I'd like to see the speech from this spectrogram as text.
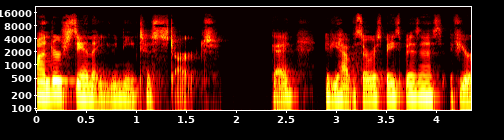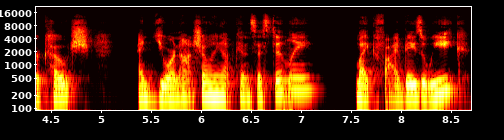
understand that you need to start. Okay. If you have a service based business, if you're a coach and you're not showing up consistently, like five days a week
